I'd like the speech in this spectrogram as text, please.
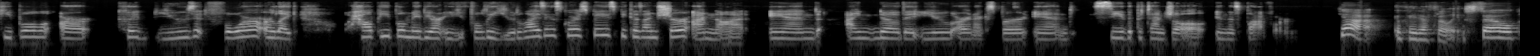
people are could use it for or like how people maybe aren't fully utilizing Squarespace because I'm sure I'm not. And I know that you are an expert and see the potential in this platform. Yeah, okay, definitely. So,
